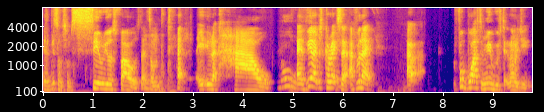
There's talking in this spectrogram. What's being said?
There's been some some serious fouls. That some you're like how No. and VAR just corrects that. I feel like uh, football has to move with technology.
